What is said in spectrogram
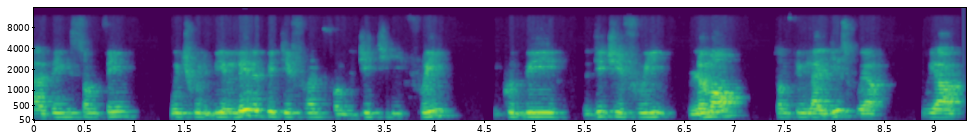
having something which will be a little bit different from the GT3. It could be the GT3 Le Mans, something like this, where we are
